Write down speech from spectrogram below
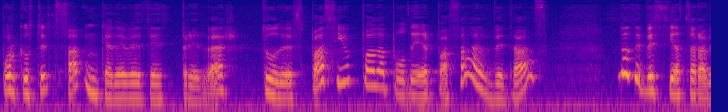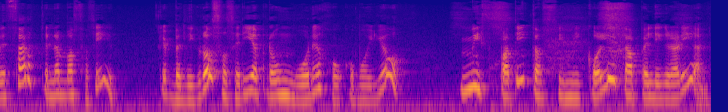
Porque ustedes saben que debes de esperar tu despacio para poder pasar, ¿verdad? No debes de atravesarte nada más así. Qué peligroso sería para un conejo como yo. Mis patitas y mi colita peligrarían.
